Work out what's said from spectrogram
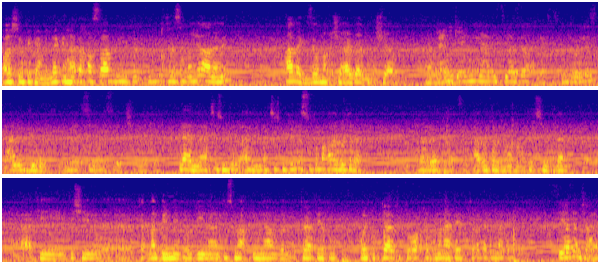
وعلى الشبكة كامل لكن هذا خاصة بتطبيق سياسه معينه على من؟ على اجهزه ومنح شهادات واشياء يعني كأني هذه سياسة ال access control list على ال group لما يتصلون ال switch ولا كيف لا ال access ال access control list تطبق على الروترات على الروتر على الروتر لما تكون تشي مثلا آه، في تشي تعمل permit أو deny تسمع كنا وال traffic والبورتات وتوقف المنافذ وتغلق المنافذ سياسة مش على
